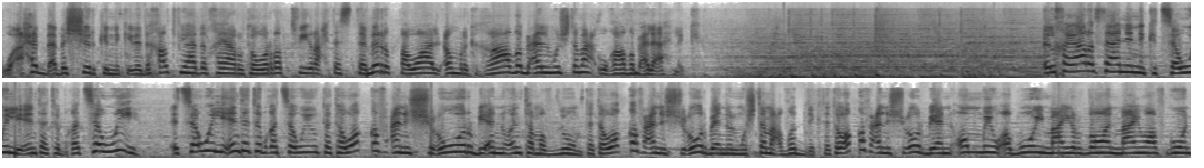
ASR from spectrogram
وأحب أبشرك إنك إذا دخلت في هذا الخيار وتورطت فيه راح تستمر طوال عمرك غاضب على المجتمع وغاضب على أهلك. الخيار الثاني إنك تسوي اللي أنت تبغى تسويه تسوي اللي أنت تبغى تسويه وتتوقف عن الشعور بأنه أنت مظلوم، تتوقف عن الشعور بأنه المجتمع ضدك، تتوقف عن الشعور بأن أمي وأبوي ما يرضون، ما يوافقون.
